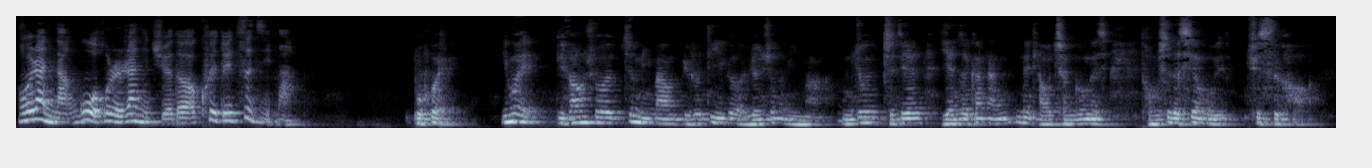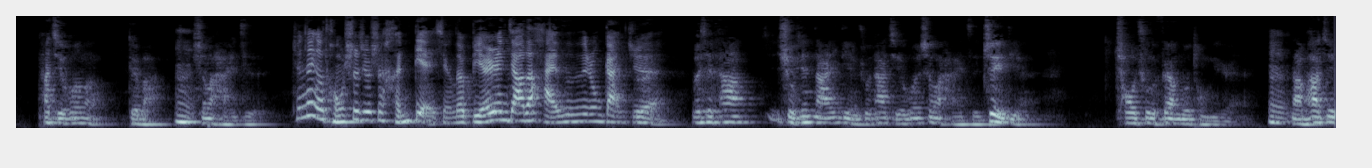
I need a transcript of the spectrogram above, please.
会让你难过，或者让你觉得愧对自己吗？不会，因为比方说这迷茫，比如说第一个人生的迷茫，我们就直接沿着刚才那条成功的同事的线路去思考。他结婚了，对吧？嗯，生了孩子，就那个同事就是很典型的别人家的孩子的那种感觉。而且他首先拿一点说他结婚生了孩子，这一点超出了非常多同龄人。嗯，哪怕这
